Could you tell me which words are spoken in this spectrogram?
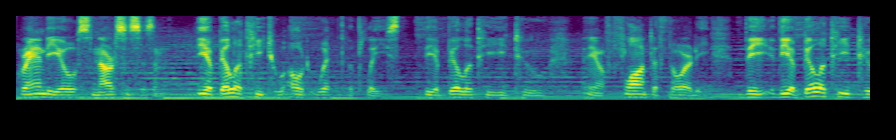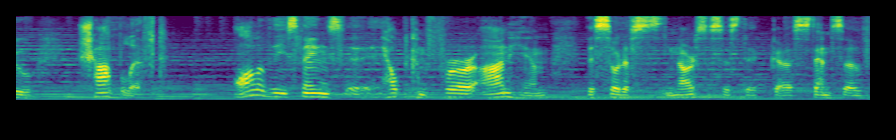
Grandiose narcissism, the ability to outwit the police, the ability to you know, flaunt authority, the, the ability to shoplift. All of these things uh, helped confer on him this sort of narcissistic uh, sense of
